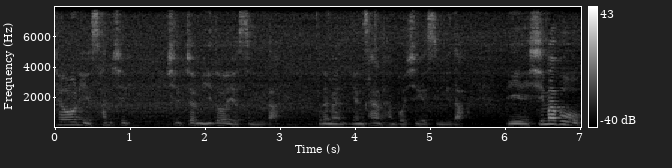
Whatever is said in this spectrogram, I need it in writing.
체온이 37.2도였습니다. 그러면 영상을 한번 보시겠습니다. 이 심와부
